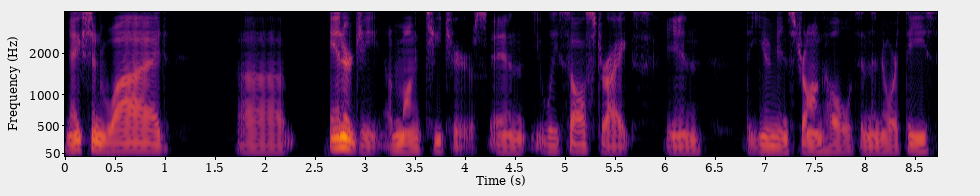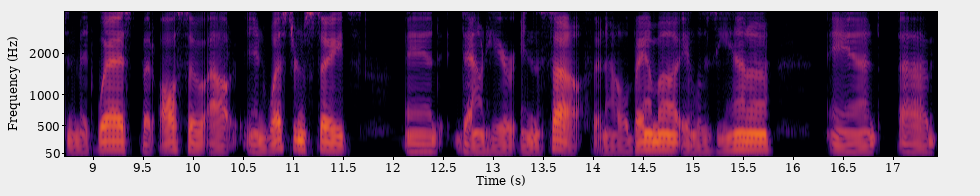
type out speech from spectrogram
nationwide uh, energy among teachers. And we saw strikes in the Union strongholds in the Northeast and Midwest, but also out in Western states and down here in the South, in Alabama, in Louisiana. And um,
